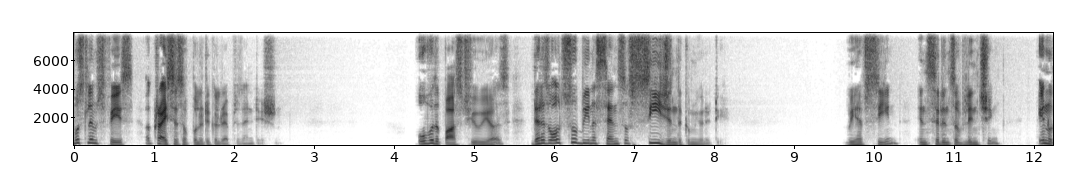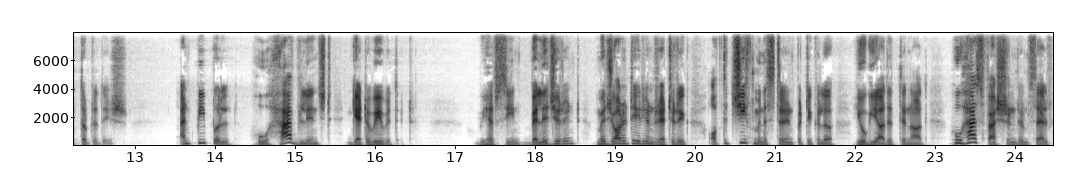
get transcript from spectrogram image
Muslims face a crisis of political representation. Over the past few years, there has also been a sense of siege in the community. We have seen incidents of lynching in Uttar Pradesh, and people who have lynched get away with it. We have seen belligerent, majoritarian rhetoric of the chief minister, in particular, Yogi Adityanath, who has fashioned himself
